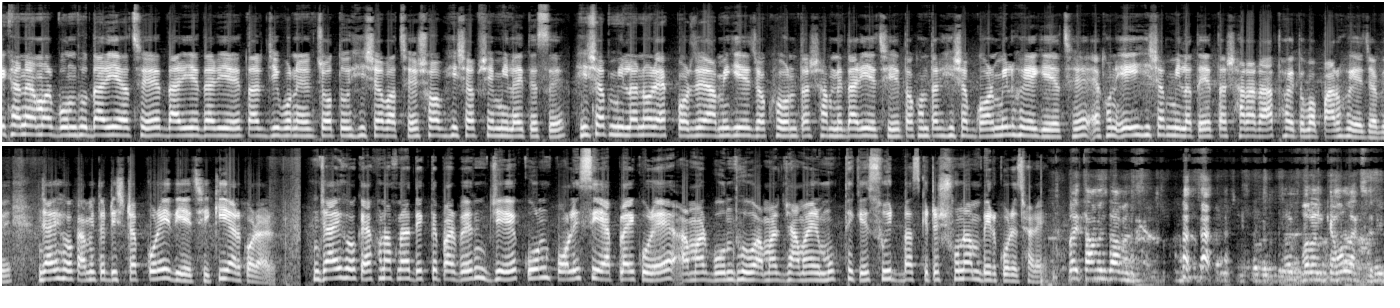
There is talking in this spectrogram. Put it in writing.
এখানে আমার বন্ধু দাঁড়িয়ে আছে, দাঁড়িয়ে দাঁড়িয়ে তার জীবনের যত হিসাব আছে, সব হিসাব সে মিলাইতেছে। হিসাব মিলানোর এক পর্যায়ে আমি গিয়ে যখন তার সামনে দাঁড়িয়েছি, তখন তার হিসাব গরমিল হয়ে গিয়েছে। এখন এই হিসাব মিলাতে তার সারা রাত হয়তো বা পার হয়ে যাবে। যাই হোক, আমি তো ডিস্টার্ব করেই দিয়েছি, কি আর করার? যাই হোক এখন আপনারা দেখতে পারবেন যে কোন পলিসি অ্যাপ্লাই করে আমার বন্ধু আমার জামাইয়ের মুখ থেকে সুইট বাস্কেটের সুনাম বের করে ছাড়ে। ভাই থামেন থামেন। বলেন কেমন লাগছে?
